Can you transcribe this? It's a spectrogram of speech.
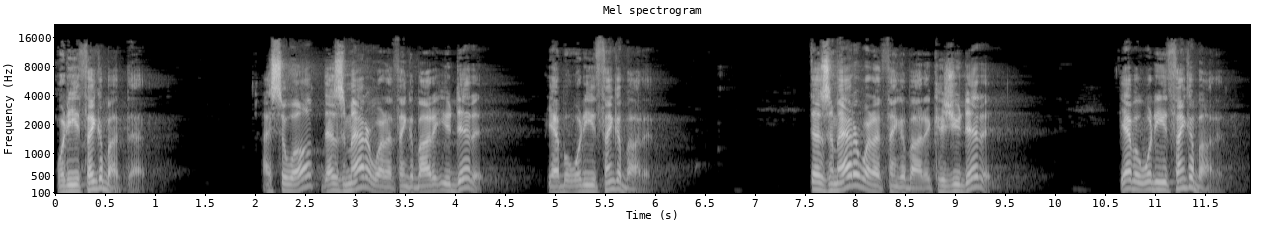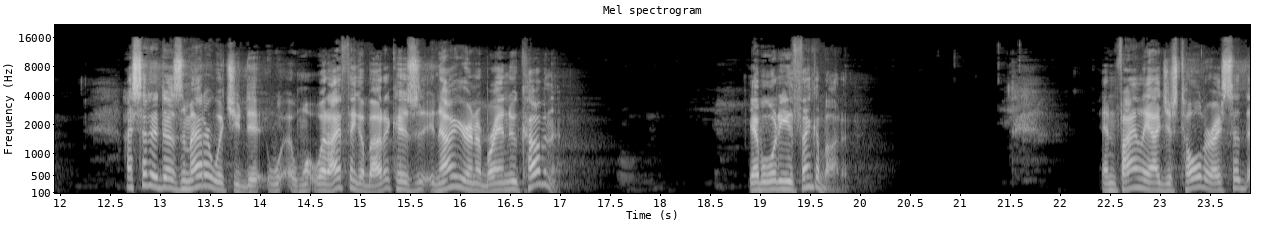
What do you think about that? I said, Well, it doesn't matter what I think about it, you did it. Yeah, but what do you think about it? Doesn't matter what I think about it because you did it. Yeah, but what do you think about it? I said, It doesn't matter what you did, what I think about it because now you're in a brand new covenant. Yeah, but what do you think about it? And finally, I just told her, I said,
